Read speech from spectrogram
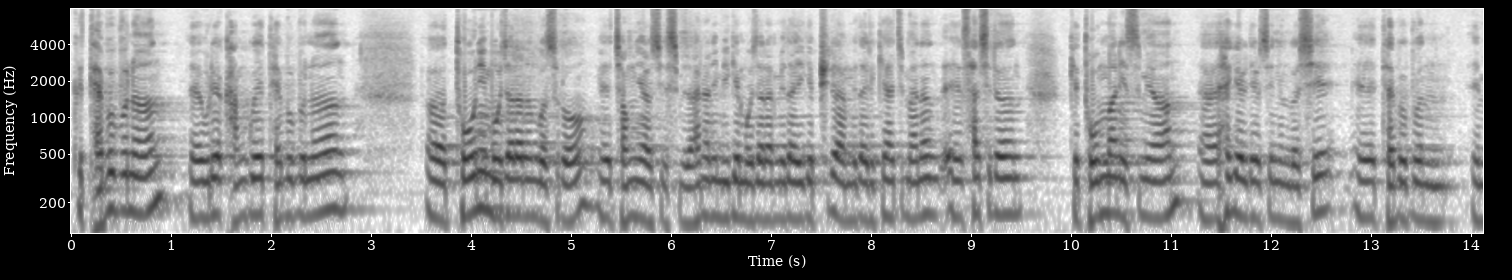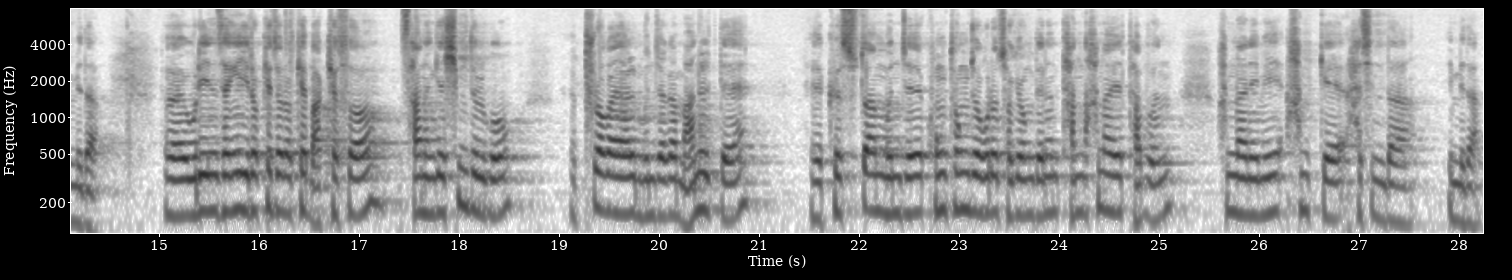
그 대부분은 우리의 강구의 대부분은 어, 돈이 모자라는 것으로 예, 정리할 수 있습니다. 하나님 이게 모자랍니다. 이게 필요합니다. 이렇게 하지만은 예, 사실은 돈만 있으면 예, 해결될 수 있는 것이 대부분입니다. 어, 우리 인생이 이렇게 저렇게 막혀서 사는 게 힘들고 풀어가야 할 문제가 많을 때 그 수단 문제에 공통적으로 적용되는 단 하나의 답은 하나님이 함께 하신다입니다.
